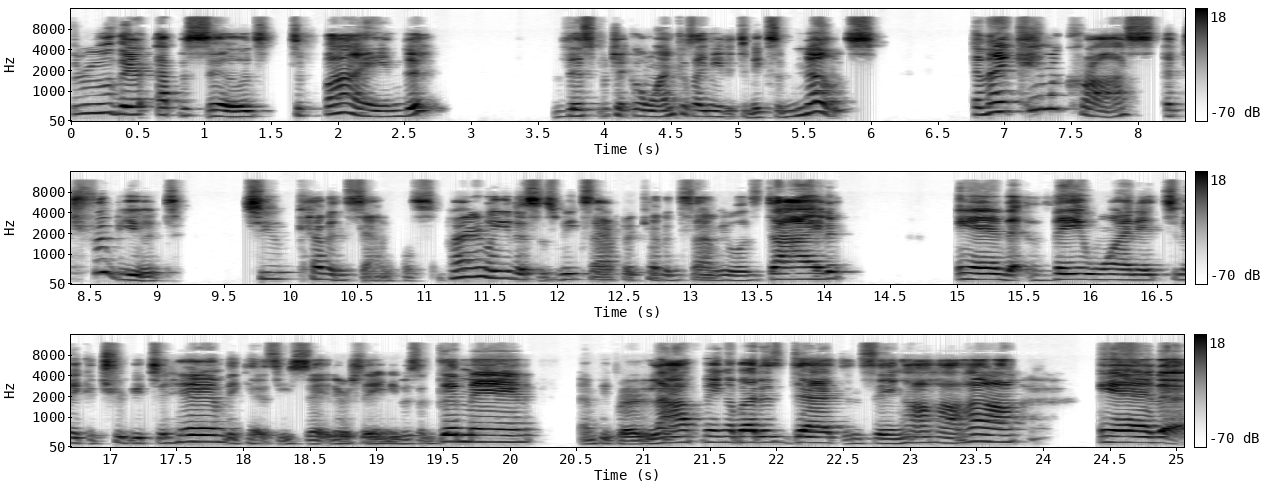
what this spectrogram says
through their episodes to find this particular one because I needed to make some notes. And then I came across a tribute to Kevin Samuels. Apparently, this is weeks after Kevin Samuels died. And they wanted to make a tribute to him because he said they're saying he was a good man, and people are laughing about his death and saying, ha ha ha and, uh,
